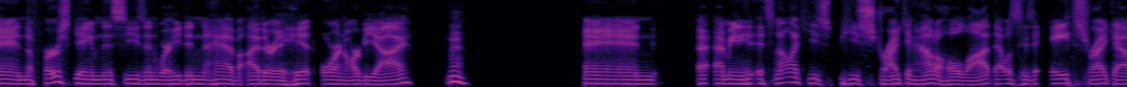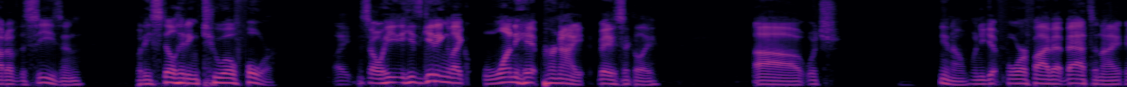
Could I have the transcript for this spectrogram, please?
and the first game this season where he didn't have either a hit or an RBI. Yeah. And I- mean, it's not like he's he's striking out a whole lot. That was his eighth strikeout of the season, but he's still hitting 204. Like so he he's getting like one hit per night basically. Uh which you know, when you get four or five at bats a night,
